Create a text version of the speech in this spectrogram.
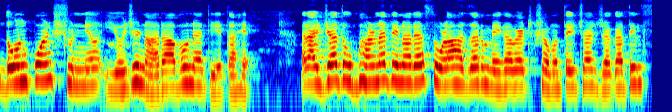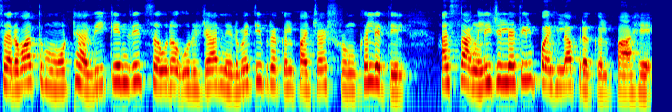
दोन पॉईंट शून्य योजना राबवण्यात येत आहे. राज्यात उभारण्यात येणाऱ्या सोळा हजार मेगावॅट क्षमतेच्या जगातील सर्वात मोठ्या विकेंद्रित सौर ऊर्जा निर्मिती प्रकल्पाच्या शृंखलेतील हा सांगली जिल्ह्यातील पहिला प्रकल्प आहे.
